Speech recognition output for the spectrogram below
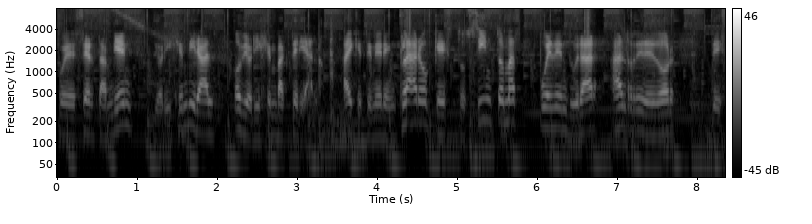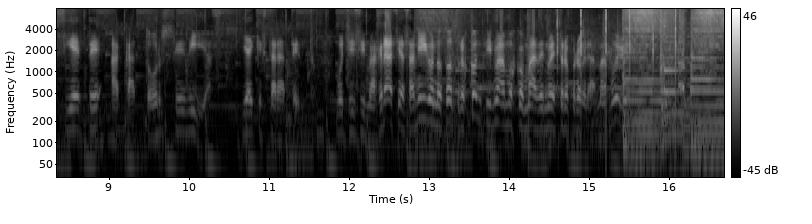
puede ser también de origen viral o de origen bacteriano. Hay que tener en claro que estos síntomas pueden durar alrededor de 7 a 14 días y hay que estar atento. Muchísimas gracias amigos, nosotros continuamos con más de nuestro programa. Muy bien.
